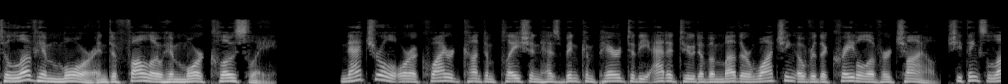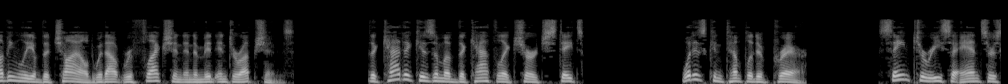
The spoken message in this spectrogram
to love him more and to follow him more closely. Natural or acquired contemplation has been compared to the attitude of a mother watching over the cradle of her child, she thinks lovingly of the child without reflection and amid interruptions. The Catechism of the Catholic Church states, What is contemplative prayer? Saint Teresa answers,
